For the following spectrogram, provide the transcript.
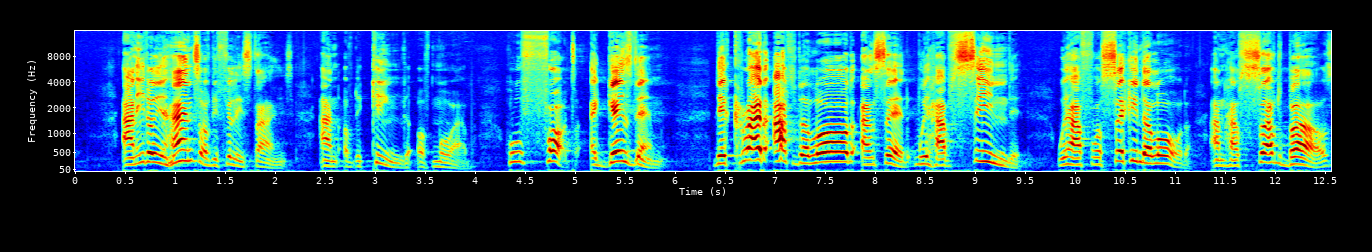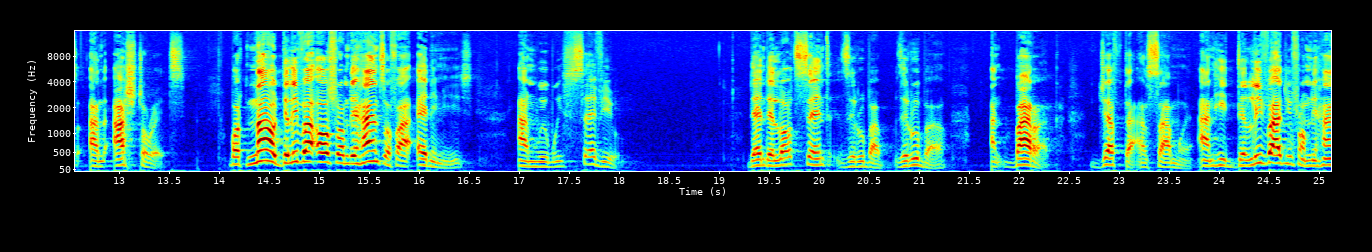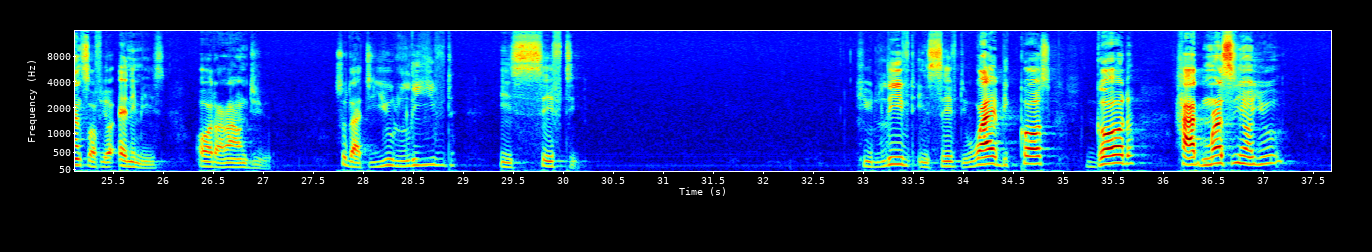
and into the hands of the Philistines and of the king of Moab, who fought against them. They cried out to the Lord and said, We have sinned. We have forsaken the Lord and have served Baals and Ashtoreths. But now deliver us from the hands of our enemies, and we will serve you. Then the Lord sent Jerub-Baal, Jerub-Baal and Barak, Jephthah, and Samuel, and he delivered you from the hands of your enemies all around you, so that you lived in safety. You lived in safety. Why? Because God had mercy on you,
